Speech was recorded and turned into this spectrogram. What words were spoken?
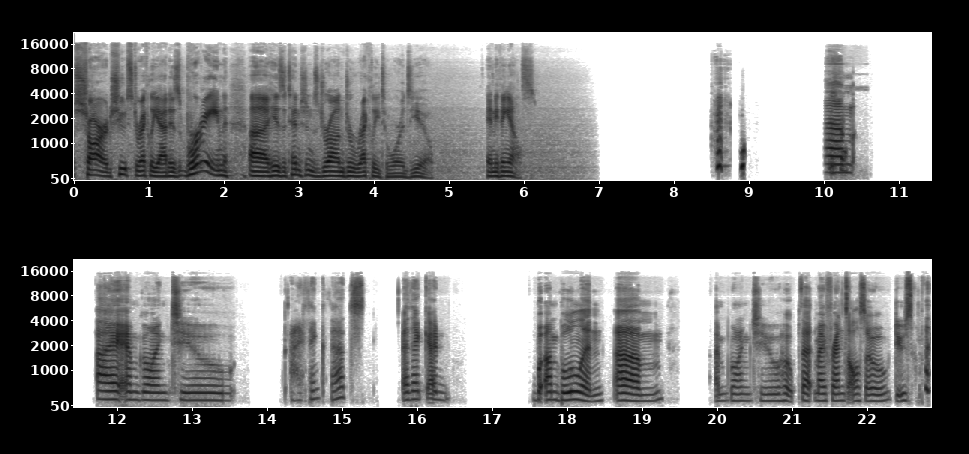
shard shoots directly at his brain, uh, his attention's drawn directly towards you. Anything else? Um, I am going to. I think that's. I think I'm. I'm Boolin. Um, I'm going to hope that my friends also do something.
